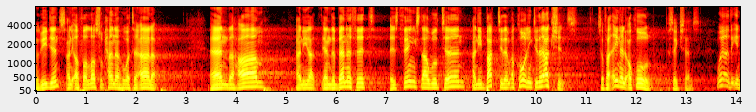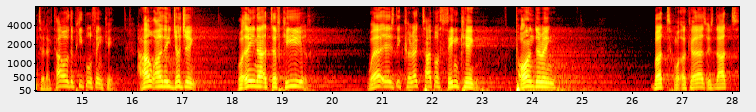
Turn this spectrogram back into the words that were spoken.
obedience and of Allah subhanahu wa ta'ala. And the harm and, and the benefit is things that will turn and back to them according to their actions. So فَأَيْنَ الْعُقُولِ the Sheikh says. Where are the intellect? How are the people thinking? How are they judging? وَأَيْنَ التَّفْكِيرِ Where is the correct type of thinking, pondering? But what occurs is that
